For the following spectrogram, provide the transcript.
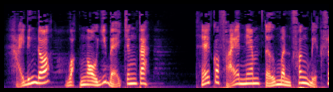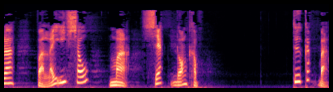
hãy đứng đó hoặc ngồi dưới bệ chân ta, thế có phải anh em tự mình phân biệt ra và lấy ý xấu mà xét đoán không? Thưa các bạn,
